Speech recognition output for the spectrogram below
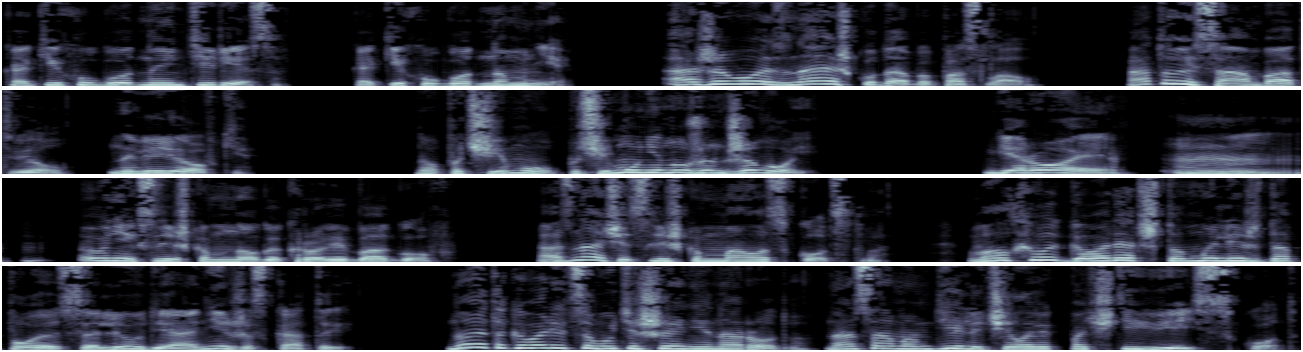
каких угодно интересов, каких угодно мне. А живой знаешь, куда бы послал? А то и сам бы отвел, на веревке. Но почему? Почему не нужен живой? Герои. М -м, в них слишком много крови богов. А значит, слишком мало скотства. Волхвы говорят, что мы лишь до пояса люди, а они же скоты. Но это говорится в утешении народу. На самом деле человек почти весь скот.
